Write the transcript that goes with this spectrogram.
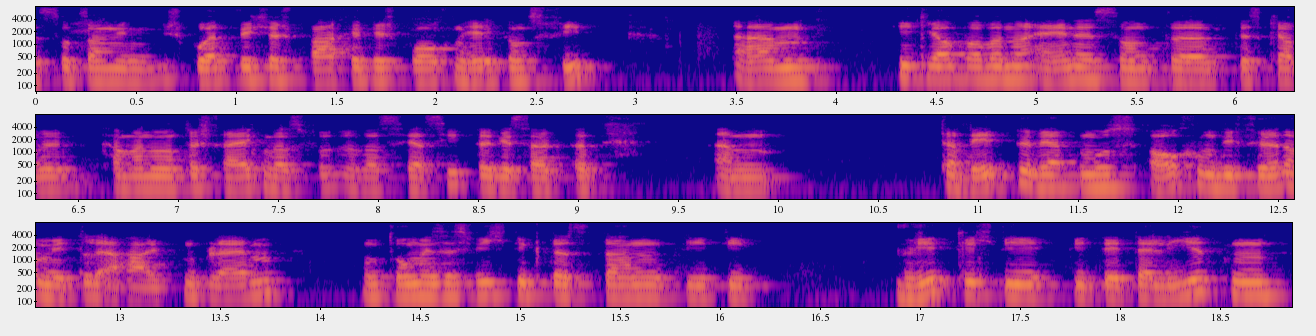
sozusagen in sportlicher Sprache gesprochen hält uns fit. Ähm, ich glaube aber nur eines und äh, das glaube ich kann man nur unterstreichen, was, was Herr Sitter gesagt hat. Ähm, der Wettbewerb muss auch um die Fördermittel erhalten bleiben. Und darum ist es wichtig, dass dann die, die wirklich die, die detaillierten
